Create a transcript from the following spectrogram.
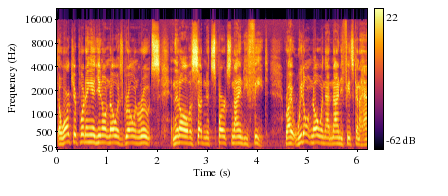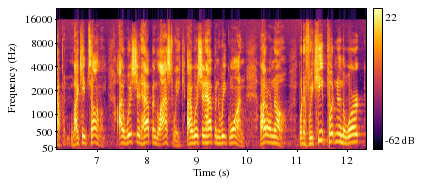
The work you're putting in, you don't know it's growing roots, and then all of a sudden it spurts 90 feet, right? We don't know when that 90 feet is going to happen. And I keep telling them, I wish it happened last week. I wish it happened week one. I don't know. But if we keep putting in the work,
